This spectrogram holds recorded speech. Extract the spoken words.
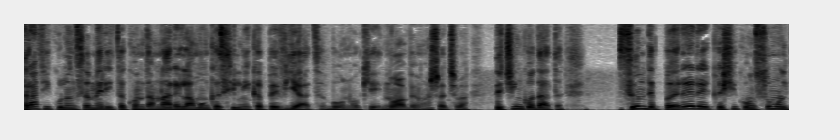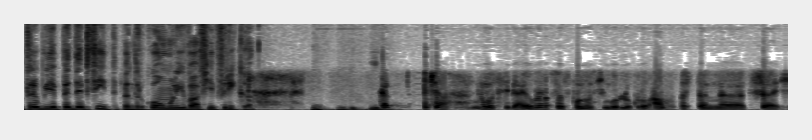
Traficul însă merită condamnare la muncă silnică pe viață. Bun, ok, nu avem așa ceva. Deci, încă o dată, sunt de părere că și consumul trebuie pedepsit, pentru că omului va fi frică. Că, Aici, nu, Silvia, eu vreau să spun un singur lucru. Am fost în uh, țări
